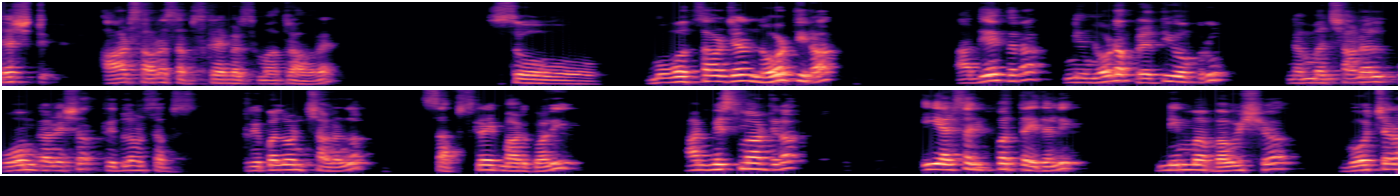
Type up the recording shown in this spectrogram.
ಜಸ್ಟ್ ಆರು ಸಾವಿರ ಸಬ್ಸ್ಕ್ರೈಬರ್ಸ್ ಮಾತ್ರ ಅವರೇ. ಸೊ ಮೂವತ್ತು ಸಾವಿರ ಜನ ನೋಡ್ತೀರಾ? ಅದೇ ಥರ ನೀವು ನೋಡೋ ಪ್ರತಿಯೊಬ್ರು ನಮ್ಮ channel Om Ganesha triple one subs, triple one channel subscribe ಮಾಡ್ಕೊಳ್ಳಿ. ಅಂಡ್ ಮಿಸ್ ಮಾಡ್ತೀರಾ? ಈ ಎರಡ್ ಸಾವಿರದ ಇಪ್ಪತ್ತೈದಲ್ಲಿ ನಿಮ್ಮ ಭವಿಷ್ಯ, ಗೋಚರ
